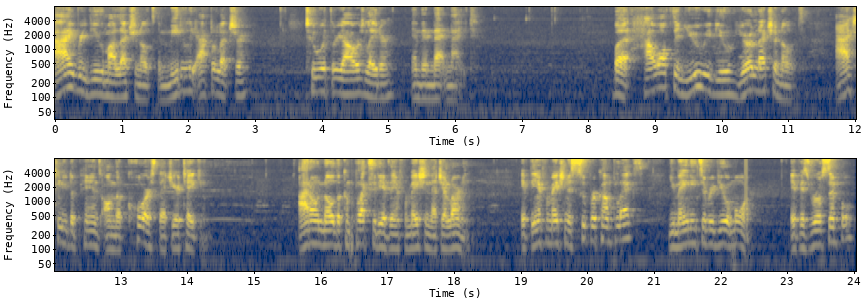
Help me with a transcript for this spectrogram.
I review my lecture notes immediately after lecture, two or three hours later, and then that night. But how often you review your lecture notes actually depends on the course that you're taking. I don't know the complexity of the information that you're learning. If the information is super complex, you may need to review it more. If it's real simple,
